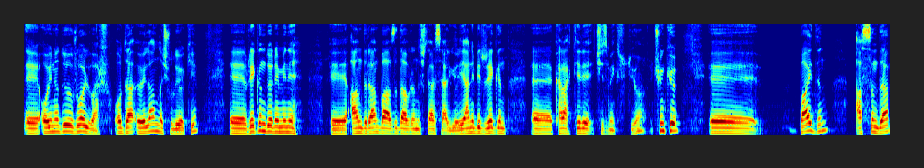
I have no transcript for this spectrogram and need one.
e, oynadığı rol var. O da öyle anlaşılıyor ki e, Reagan dönemini e, andıran bazı davranışlar sergiliyor. Yani bir Reagan e, karakteri çizmek istiyor. Çünkü e, Biden aslında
